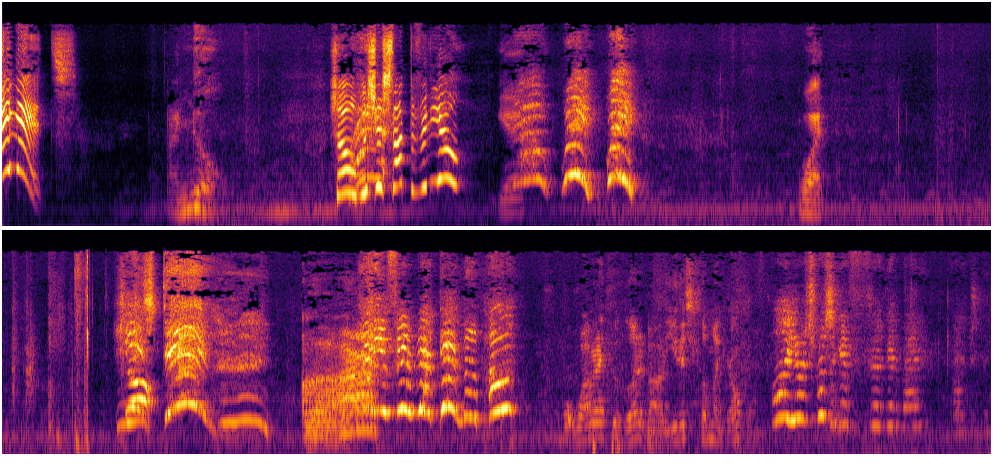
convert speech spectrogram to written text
minutes. I know. So we should stop the video. Yeah. No, wait, wait. What? She's dead. How do you feel about that, little poet? Why would I feel good about it? You just killed my girlfriend. Well, you were supposed to get feel good about it, actually.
